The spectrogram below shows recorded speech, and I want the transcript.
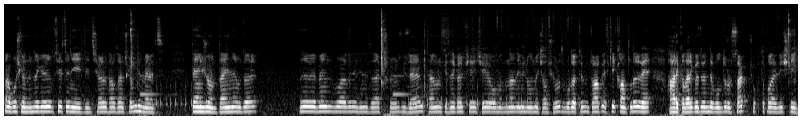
Ha hoş geldin. Göre bu ses de neydi? Dışarıda tavuk sahibi çıkabildin mi? Evet. Ben John. Diana bu da ve ben bu arada da seninle sahip çıkıyoruz. Güzel. Tanrı ülkesinde garip şey, şey olmadığından emin olmaya çalışıyoruz. Burada tüm tuhaf eski kanıtları ve harikaları göz önünde bulundurursak çok da kolay bir iş değil.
